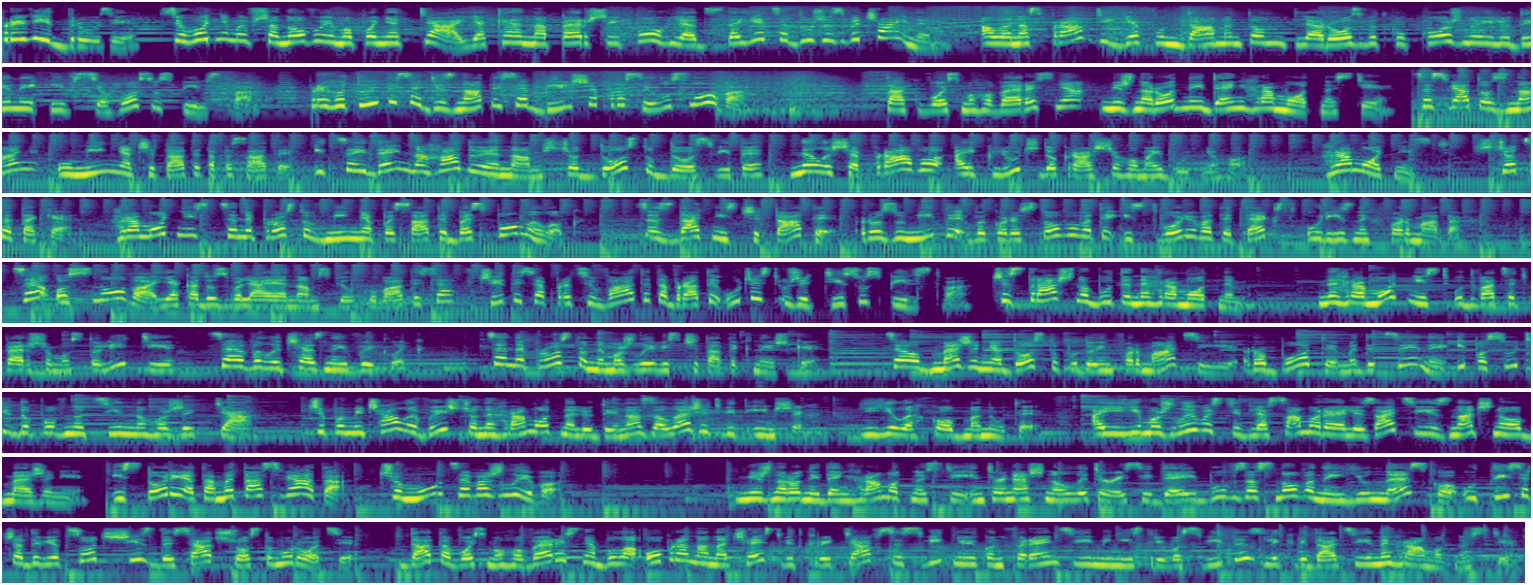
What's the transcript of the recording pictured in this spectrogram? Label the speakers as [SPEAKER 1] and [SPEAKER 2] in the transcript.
[SPEAKER 1] Привіт, друзі! Сьогодні ми вшановуємо поняття, яке на перший погляд здається дуже звичайним, але насправді є фундаментом для розвитку кожної людини і всього суспільства. Приготуйтеся дізнатися більше про силу слова. Так, 8 вересня Міжнародний день грамотності. Це свято знань, уміння читати та писати. І цей день нагадує нам, що доступ до освіти не лише право, а й ключ до кращого майбутнього. Грамотність. Що це таке? Грамотність це не просто вміння писати без помилок. Це здатність читати, розуміти, використовувати і створювати текст у різних форматах. Це основа, яка дозволяє нам спілкуватися, вчитися, працювати та брати участь у житті суспільства. Чи страшно бути неграмотним? Неграмотність у 21 столітті це величезний виклик. Це не просто неможливість читати книжки. Це обмеження доступу до інформації, роботи, медицини і, по суті, до повноцінного життя. Чи помічали ви, що неграмотна людина залежить від інших, її легко обманути, а її можливості для самореалізації значно обмежені? Історія та мета свята. Чому це важливо? Міжнародний день грамотності International Literacy Day був заснований ЮНЕСКО у 1966 році. Дата 8 вересня була обрана на честь відкриття Всесвітньої конференції міністрів освіти з ліквідації неграмотності.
